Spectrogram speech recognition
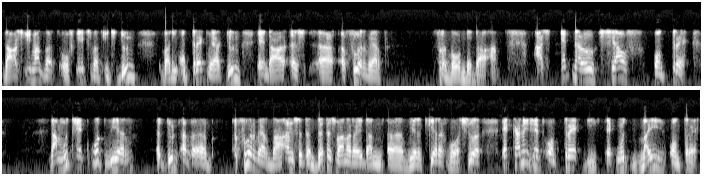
daar's iemand wat of iets wat iets doen wat die onttrekwerk doen en daar is 'n uh, voorwerp verbonde daaraan. As ek nou self onttrek, dan moet ek ook weer 'n doen 'n 'n voorwerp daarin sit en dit is wanneer hy dan uh weerkerig word. So ek kan nie net onttrek nie, ek moet my onttrek.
